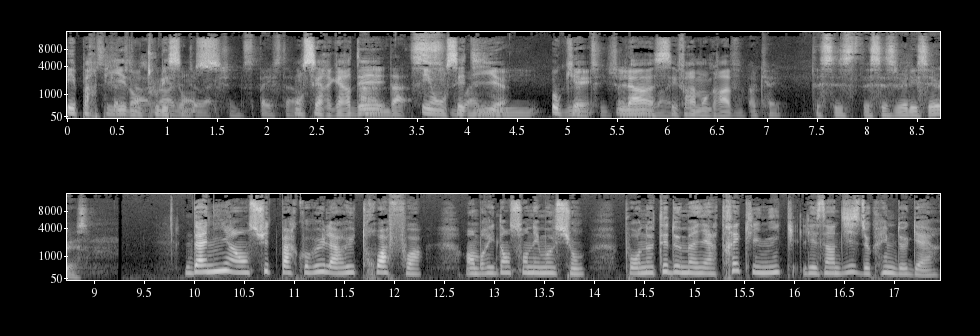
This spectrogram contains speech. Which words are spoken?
éparpillés dans tous les sens. On s'est regardé et on s'est dit, OK, là, c'est vraiment grave. Danny a ensuite parcouru la rue trois fois, en bridant son émotion, pour noter de manière très clinique les indices de crimes de guerre.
